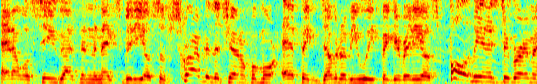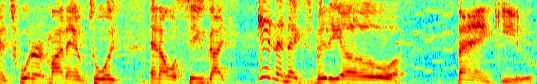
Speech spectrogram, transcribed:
and I will see you guys in the next video. Subscribe to the channel for more epic WWE figure videos. Follow me on Instagram and Twitter at MyDamnToys, and I will see you guys in the next video. Thank you.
